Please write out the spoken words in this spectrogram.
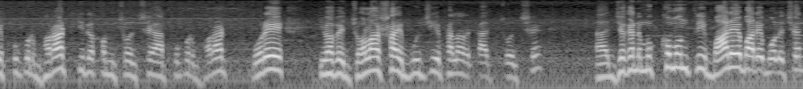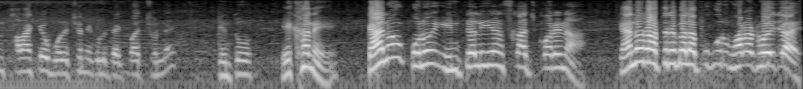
যে পুকুর ভরাট কীরকম চলছে আর পুকুর ভরাট করে কীভাবে জলাশয় বুঝিয়ে ফেলার কাজ চলছে। যেখানে মুখ্যমন্ত্রী বারে বারে বলেছেন, থানাকেও বলেছেন, এগুলো দেখবার জন্য। কিন্তু এখানে কেন কোনো ইন্টেলিজেন্স কাজ করে না? কেন রাত্রেবেলা পুকুর ভরাট হয়ে যায়?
